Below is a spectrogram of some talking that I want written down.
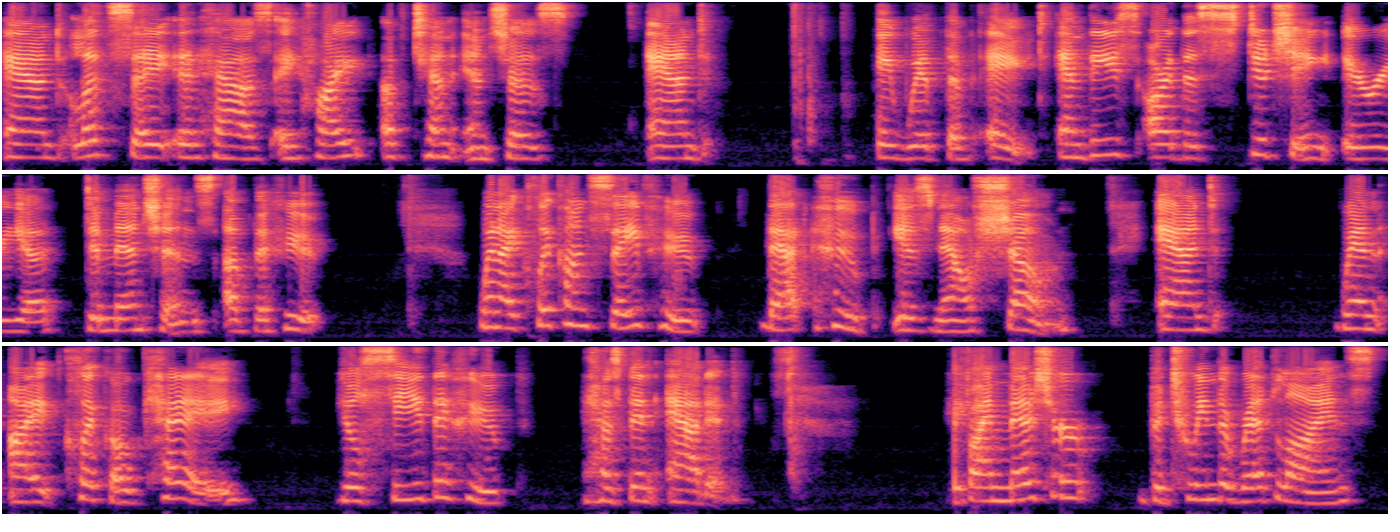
And let's say it has a height of 10 inches and a width of 8. And these are the stitching area dimensions of the hoop. When I click on Save Hoop, that hoop is now shown. And when I click OK, you'll see the hoop has been added. If I measure between the red lines,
